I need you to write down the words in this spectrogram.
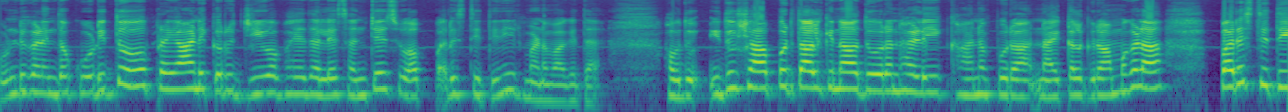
ಗುಂಡಿಗಳಿಂದ ಕೂಡಿದ್ದು ಪ್ರಯಾಣಿಕರು ಜೀವ ಭಯದಲ್ಲೇ ಸಂಚರಿಸುವ ಪರಿಸ್ಥಿತಿ ನಿರ್ಮಾಣವಾಗಿದೆ. ಹೌದು, ಇದು ಶಾಪುರ್ ತಾಲೂಕಿನ ದೋರನಹಳ್ಳಿ ಖಾನಾಪುರ ನಾಯ್ಕಲ್ ಗ್ರಾಮಗಳ ಪರಿಸ್ಥಿತಿ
